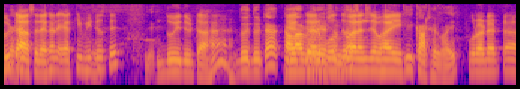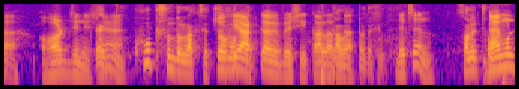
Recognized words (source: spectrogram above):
দুইটা আছে দেখেন একই ভিডিওতে দুই দুইটা হ্যাঁ? দুই দুইটা কালার ভেরিয়েশন বলতে পারেন যে ভাই কি কাঠের ভাই? পুরাটা একটা হট জিনিস হ্যাঁ? খুব সুন্দর লাগছে চোখে আটকাবে বেশি কালারটা কালারটা দেখেন। দেখছেন? সলিড ডায়মন্ড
